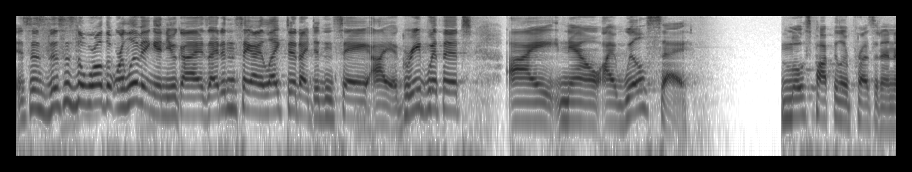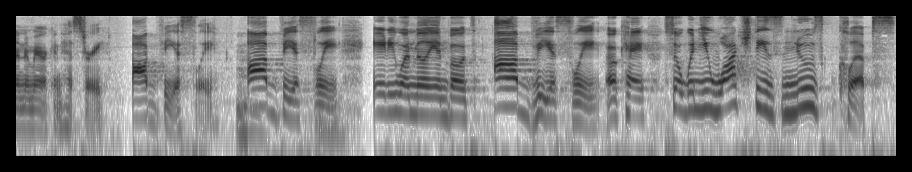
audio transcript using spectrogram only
this is this is the world that we're living in, you guys. I didn't say I liked it. I didn't say I agreed with it. I now I will say, most popular president in American history. obviously. Obviously. 81 million votes, obviously. Okay. So when you watch these news clips,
